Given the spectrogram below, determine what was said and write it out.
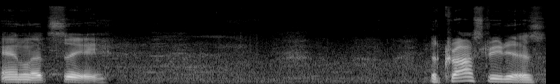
And let's see. The cross street is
